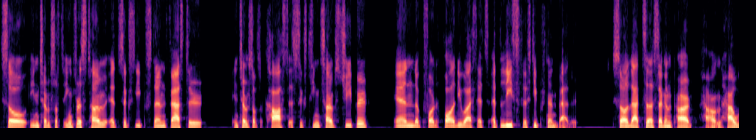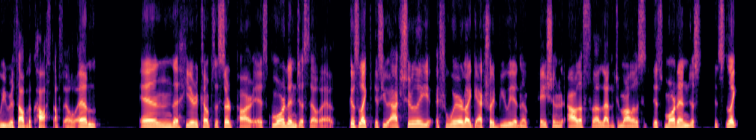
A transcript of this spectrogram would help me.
So in terms of the inference time, it's 60% faster. In terms of the cost, it's 16 times cheaper. And for the quality wise, it's at least 50% better. So that's the second part on how we resolve the cost of LM. And here comes the third part. It's more than just LM. Because like if you actually, if we're like actually building an application out of uh, language models, it's more than just, it's like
